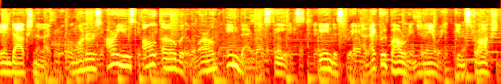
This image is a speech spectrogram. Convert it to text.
Induction electric motors are used all over the world in various fields – industry, electric power engineering, construction,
